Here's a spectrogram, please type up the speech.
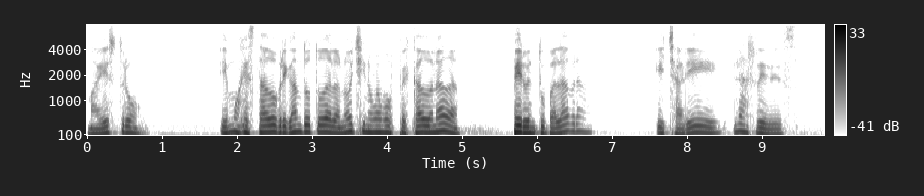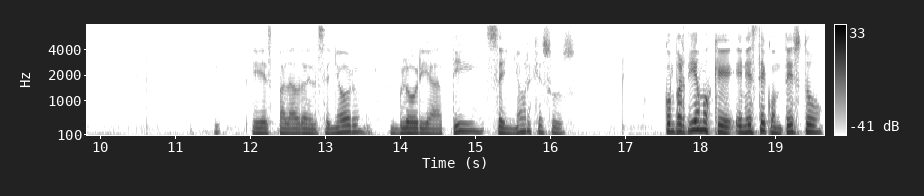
Maestro, hemos estado bregando toda la noche y no hemos pescado nada, pero en tu palabra echaré las redes. Es palabra del Señor, gloria a ti, Señor Jesús. Compartíamos que en este contexto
